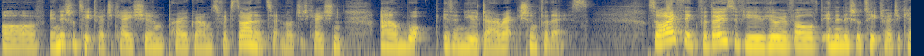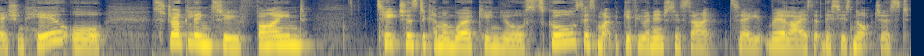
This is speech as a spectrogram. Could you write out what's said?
of initial teacher education programs for design and technology education, and what is a new direction for this. So, I think for those of you who are involved in initial teacher education here or struggling to find teachers to come and work in your schools. This might give you an interesting insight to realise that this is not just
